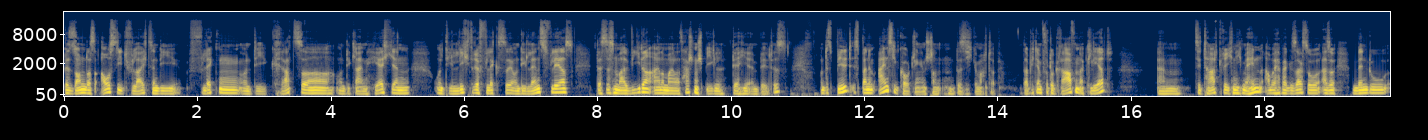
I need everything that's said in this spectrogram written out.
besonders aussieht, vielleicht sind die Flecken und die Kratzer und die kleinen Härchen und die Lichtreflexe und die Lensflares. Das ist mal wieder einer meiner Taschenspiegel, der hier im Bild ist. Und das Bild ist bei einem Einzelcoaching entstanden, das ich gemacht habe. Da habe ich dem Fotografen erklärt, ähm, Zitat kriege ich nicht mehr hin, aber ich habe ja gesagt, so, also wenn du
